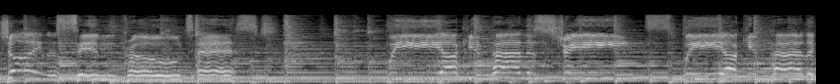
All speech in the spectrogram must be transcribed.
join us in protest. We occupy the streets, we occupy the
